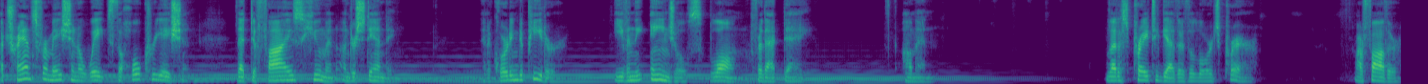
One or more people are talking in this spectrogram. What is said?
A transformation awaits the whole creation that defies human understanding. And according to Peter, even the angels long for that day. Amen. Let us pray together the Lord's Prayer. Our Father,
